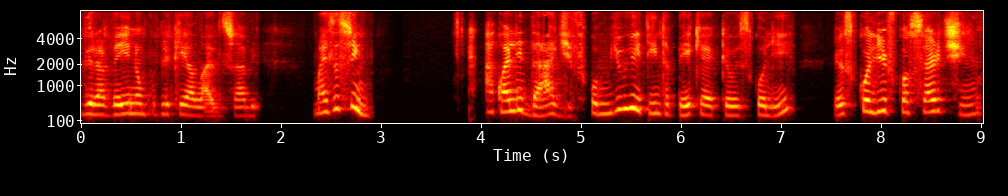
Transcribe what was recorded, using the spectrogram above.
gravei e não publiquei a live, sabe? Mas assim, a qualidade ficou 1080p, que é que eu escolhi. Eu escolhi, ficou certinho.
